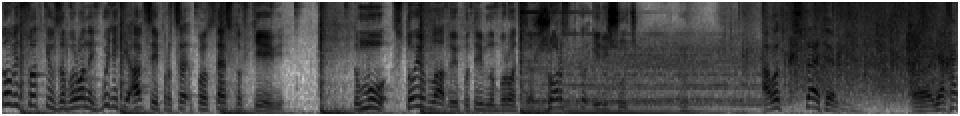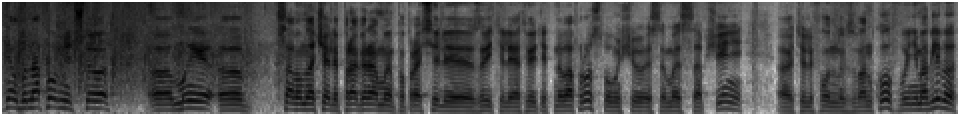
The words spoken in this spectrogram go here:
100% заборонить будь-які акції проце- протесту в Києві. Тому з тою владою потрібно боротися жорстко і рішуче. А вот, кстати, э, я хотел бы напомнить, что э, мы э, в самом начале программы попросили зрителей ответить на вопрос с помощью смс-сообщений, э, телефонных звонков. Вы не могли бы,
